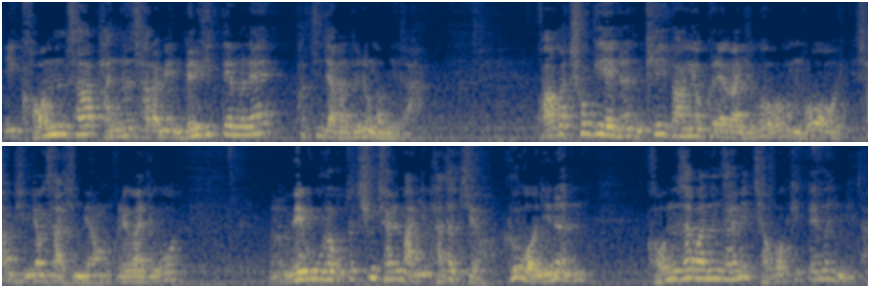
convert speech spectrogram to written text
이 검사 받는 사람이 늘기 때문에 확진자가 느는 겁니다. 과거 초기에는 K방역 그래가지고 뭐 30명, 40명 그래가지고 어, 외국으로부터 칭찬을 많이 받았죠. 그 원인은 검사 받는 사람이 적었기 때문입니다.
